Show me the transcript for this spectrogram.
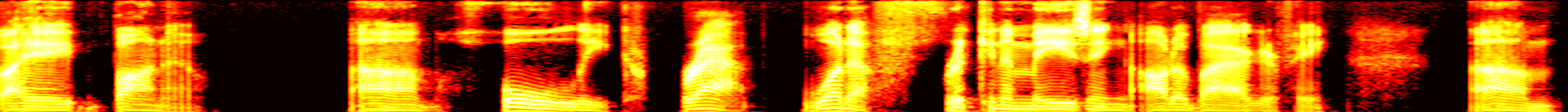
by Bono. Um, holy crap. What a freaking amazing autobiography. Um,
